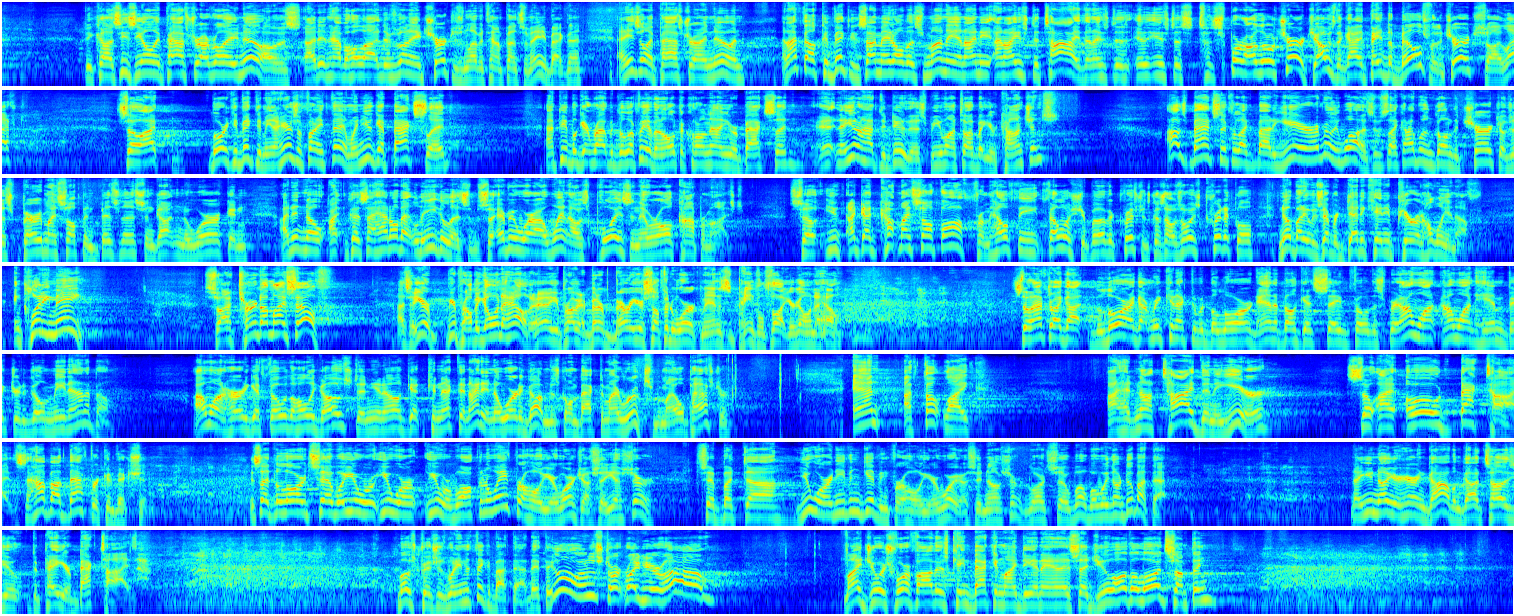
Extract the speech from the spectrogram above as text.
because he's the only pastor I really knew. I was I didn't have a whole lot. There wasn't any churches in Levittown, Pennsylvania back then, and he's the only pastor I knew. And and I felt convicted because I made all this money and I, need, and I used to tithe and I used to, used to support our little church. I was the guy that paid the bills for the church, so I left. So I, Lord convicted me. Now here's a funny thing. When you get backslid and people get right with the Lord, if we have an altar call now and you're backslid, eh, now you don't have to do this, but you want to talk about your conscience? I was backslid for like about a year. I really was. It was like I wasn't going to church. I was just buried myself in business and got into work. And I didn't know, because I, I, had all that legalism. So everywhere I went, I was poisoned. They were all compromised. So you, I got cut myself off from healthy fellowship with other Christians because I was always critical. Nobody was ever dedicated, pure, and holy enough, including me. So I turned on myself. I said, You're, you're probably going to hell. Yeah, you probably better bury yourself in work, man. It's a painful thought. You're going to hell. So after I got the Lord, I got reconnected with the Lord. Annabelle gets saved, filled with the Spirit. I want, I want him, Victor, to go meet Annabelle. I want her to get filled with the Holy Ghost and, you know, get connected. And I didn't know where to go. I'm just going back to my roots with my old pastor. And I felt like I had not tithed in a year, so I owed back tithes. Now, how about that for conviction? It's like the Lord said, Well, you were, you were, you were walking away for a whole year, weren't you? I said, Yes, sir He said, but uh, you weren't even giving for a whole year, were you? I said, no, sir. The Lord said, well, what are we going to do about that? now, you know you're hearing God when God tells you to pay your back tithe. Most Christians wouldn't even think about that. They think, oh, let's start right here. Oh. My Jewish forefathers came back in my DNA and they said, you owe the Lord something.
